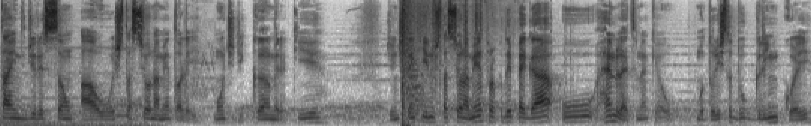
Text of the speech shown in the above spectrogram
tá indo em direção ao estacionamento, olha aí, um monte de câmera aqui. A gente tem que ir no estacionamento para poder pegar o Hamlet, né, que é o motorista do Grinco aí.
